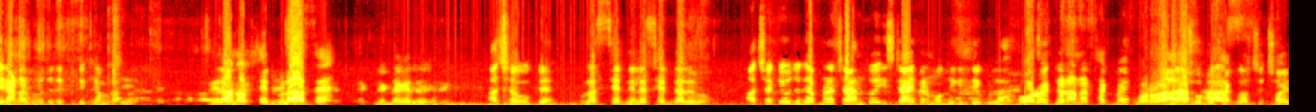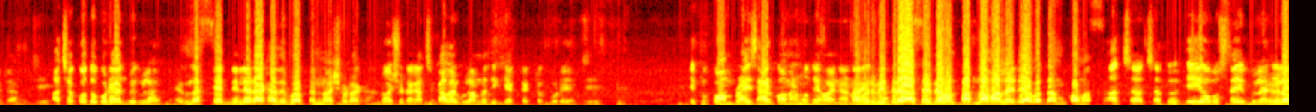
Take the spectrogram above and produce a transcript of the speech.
এই রানারগুলো যদি একটু দেখি আমরা। এই রানার সেটগুলো আছে। দেখা যাবে আচ্ছা ওকে। ওগুলা সেট নিলে সেট দিয়ে দেবো। আচ্ছা কেউ যদি আপনারা চান তো এই টাইপের মধ্যে কিন্তু এগুলা বড় একটা রানার থাকবে বড় runner ছোট থাকবে হচ্ছে ছয়টা। আচ্ছা কত করে আসবে এগুলা? এগুলা সেট নিলে রাখা দেবো আপনার নয়শো টাকা। নয়শো টাকা। আচ্ছা কালারগুলো আমরা দেখি একটা একটা করে। জি। একটু কম প্রাইস আর কমের মধ্যে হয় না আমার ভিতরে আছে যেমন পাতলা মাল এটা আবার দাম কম আছে। আচ্ছা আচ্ছা তো এই অবস্থায় এগুলা নিলে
